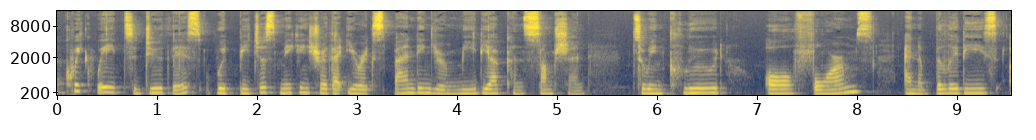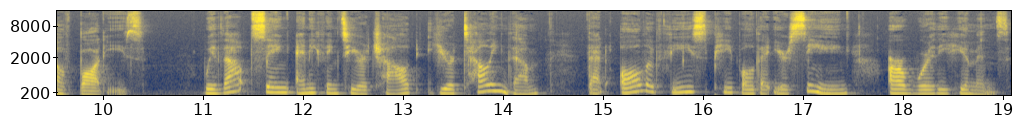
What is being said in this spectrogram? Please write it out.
quick way to do this would be just making sure that you're expanding your media consumption to include all forms and abilities of bodies. Without saying anything to your child, you're telling them that all of these people that you're seeing are worthy humans.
